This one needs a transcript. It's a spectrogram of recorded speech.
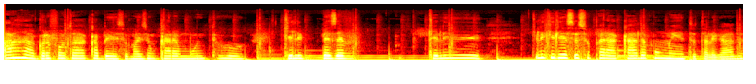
Ah, agora falta a cabeça, mas um cara muito. Que ele pesa. Que ele. Que ele queria se superar a cada momento, tá ligado?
